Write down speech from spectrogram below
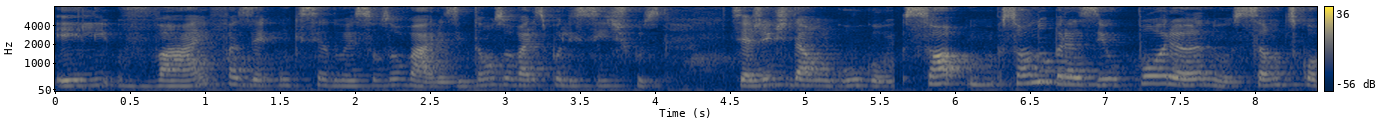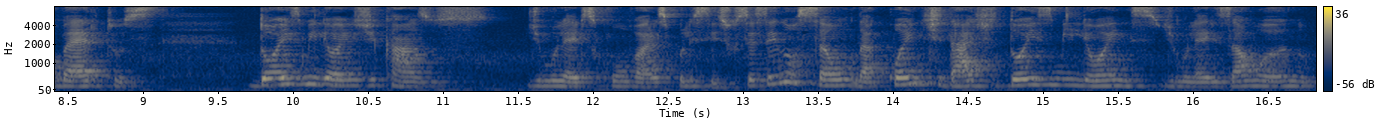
ele vai fazer com que se adoeçam os ovários. Então, os ovários policísticos, se a gente dá um Google, só, só no Brasil, por ano, são descobertos 2 milhões de casos de mulheres com ovários policísticos. Vocês têm noção da quantidade de 2 milhões de mulheres ao ano?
